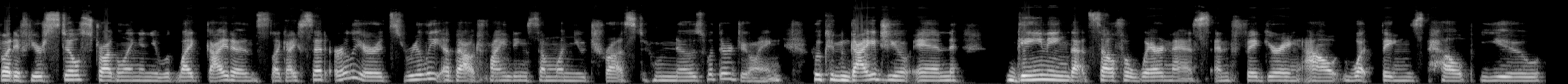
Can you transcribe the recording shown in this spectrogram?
But if you're still struggling and you would like guidance, like I said earlier, it's really about finding someone you trust who knows what they're doing, who can guide you in gaining that self-awareness and figuring out what things help you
